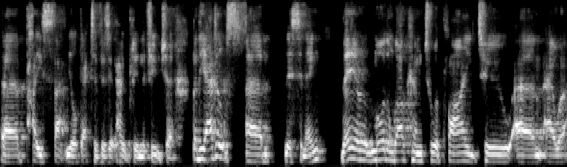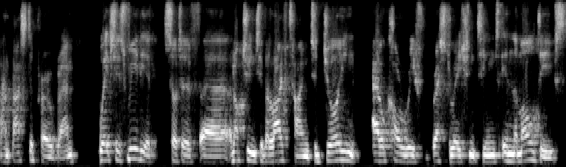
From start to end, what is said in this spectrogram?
uh, place that you'll get to visit hopefully in the future. But the adults um, listening, they are more than welcome to apply to um, our ambassador program, which is really a sort of uh, an opportunity of a lifetime to join our coral reef restoration teams in the Maldives,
